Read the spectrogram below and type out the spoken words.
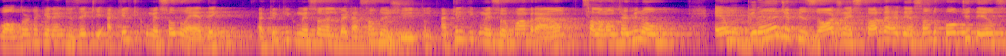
O autor está querendo dizer que aquilo que começou no Éden, aquilo que começou na libertação do Egito, aquilo que começou com Abraão, Salomão terminou. É um grande episódio na história da redenção do povo de Deus.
